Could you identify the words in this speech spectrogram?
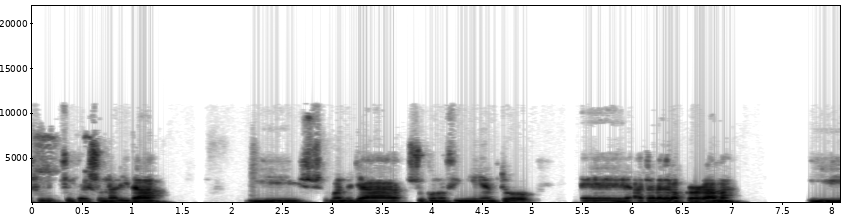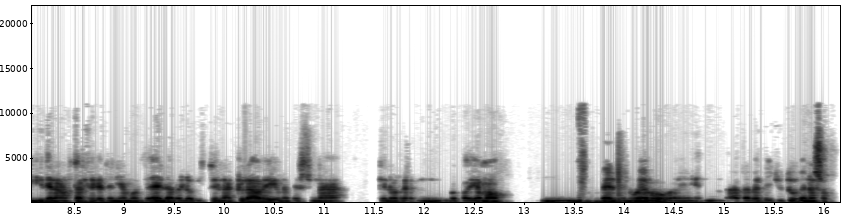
su, personalidad y bueno, ya su conocimiento eh, a través de los programas y, de la nostalgia que teníamos de él, de haberlo visto en la clave, una persona que lo, podíamos mm, ver de nuevo eh, a través de YouTube, en esos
